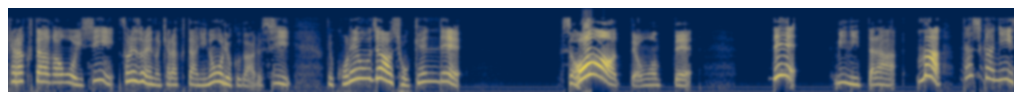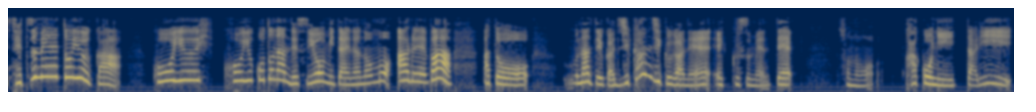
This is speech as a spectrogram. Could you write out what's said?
キャラクターが多いし、それぞれのキャラクターに能力があるし、で、これをじゃあ初見で、そうって思って、で、見に行ったら、まあ、確かに説明というか、こういう、こういうことなんですよ、みたいなのもあれば、あと、なんていうか、時間軸がね、X メンって、その、過去に行ったり、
